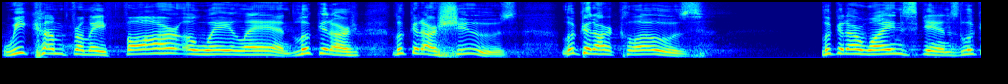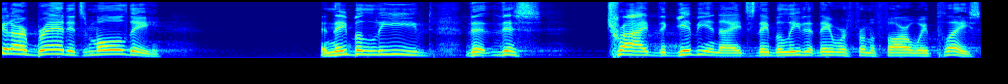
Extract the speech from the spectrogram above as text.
we come from a far away land. Look at our, look at our shoes. Look at our clothes. Look at our wineskins. Look at our bread. It's moldy. And they believed that this tribe, the Gibeonites, they believed that they were from a faraway place.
